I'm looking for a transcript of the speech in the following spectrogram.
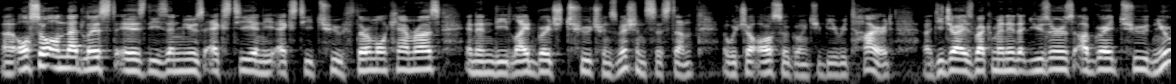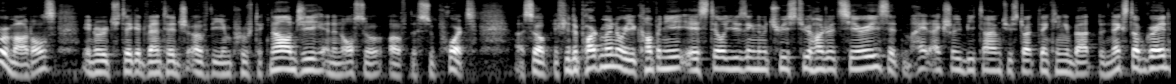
Uh, also on that list is the Zenmuse XT and the XT2 thermal cameras, and then the Lightbridge 2 transmission system, which are also going to be retired. Uh, DJI has recommended that users upgrade upgrade to newer models in order to take advantage of the improved technology and then also of the support. Uh, so if your department or your company is still using the Matrice 200 series, it might actually be time to start thinking about the next upgrade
